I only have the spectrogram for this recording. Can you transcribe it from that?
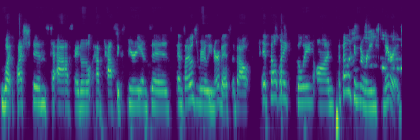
what questions to ask. I don't have past experiences. And so I was really nervous about it felt like going on it felt like an arranged marriage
